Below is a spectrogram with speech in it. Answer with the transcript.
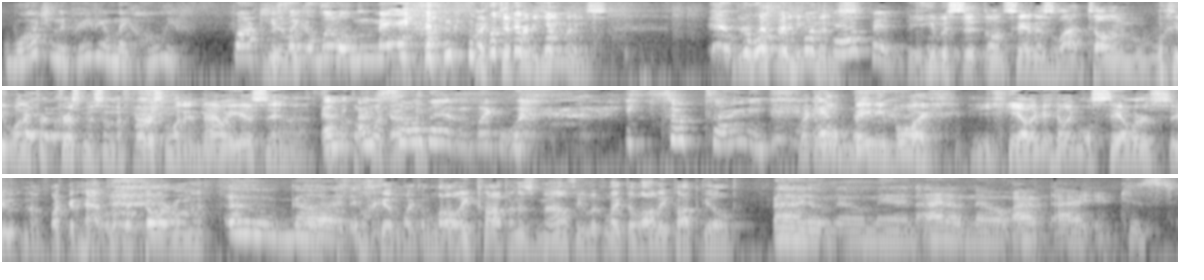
watching the preview. I'm like, holy fuck, he's They like a little man, like different humans. They're What the different fuck humans. happened? He was sitting on Santa's lap telling him what he wanted for Christmas in the first one, and now he is Santa. Like, what the I saw happened? that, and like? He's so tiny, Like a And- little baby boy. He had like a, he had like a little sailor suit and a fucking hat with a propeller on it. Oh Uh, god. fucking like a lollipop in his mouth. He looked like the Lollipop Guild. I don't know, man. I don't know. I I just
